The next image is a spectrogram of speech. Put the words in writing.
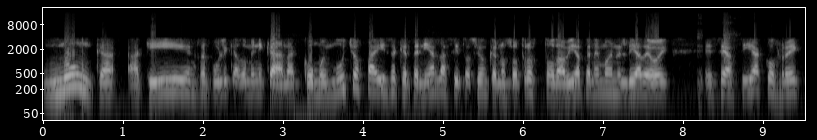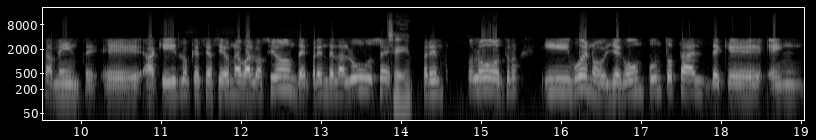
nunca aquí en República Dominicana, como en muchos países que tenían la situación que nosotros todavía tenemos en el día de hoy, eh, se hacía correctamente. Eh, aquí lo que se hacía una evaluación de prende las luces, Sí. prende esto, lo otro, y bueno, llegó un punto tal de que en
